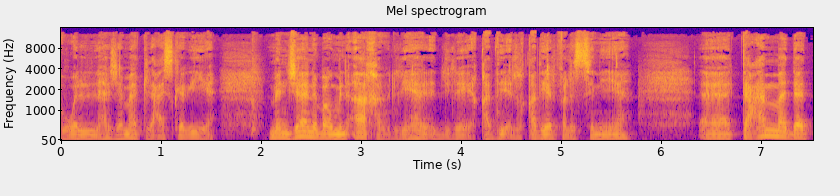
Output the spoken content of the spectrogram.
والهجمات العسكرية. من جانب أو من آخر للقضية الفلسطينية تعمدت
